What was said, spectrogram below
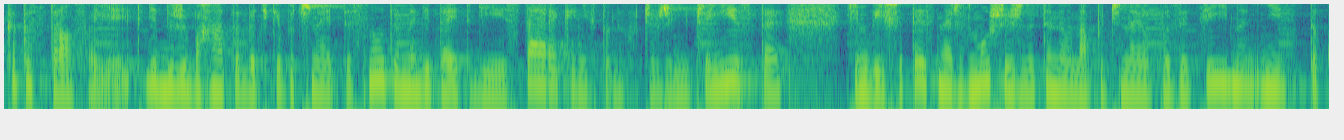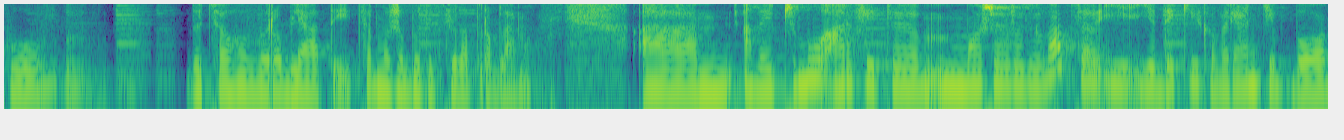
катастрофа є. І тоді дуже багато батьки починають тиснути на дітей, тоді істерики, ніхто не хоче вже нічого їсти. Чим більше тиснеш, змушуєш дитину, вона починає опозиційність таку до цього виробляти, і це може бути ціла проблема. А, Але чому арфіт може розвиватися? Є декілька варіантів, бо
